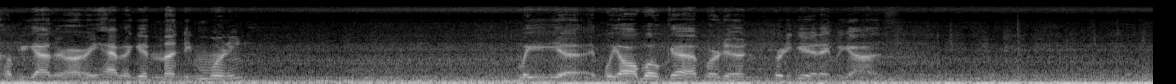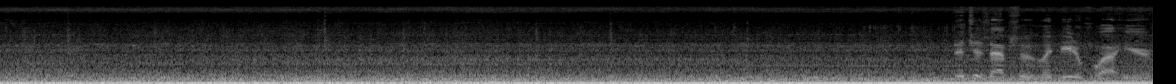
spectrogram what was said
Hope you guys are already having a good Monday morning. We, uh, if we all woke up, we're doing pretty good, ain't we, guys? It's just absolutely beautiful out here.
